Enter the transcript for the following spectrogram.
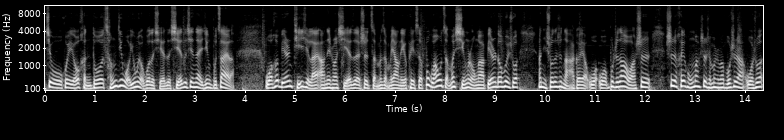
就会有很多曾经我拥有过的鞋子，鞋子现在已经不在了。我和别人提起来啊，那双鞋子是怎么怎么样的一个配色？不管我怎么形容啊，别人都会说啊，你说的是哪个呀？我我不知道啊，是是黑红吗？是什么什么？不是啊，我说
